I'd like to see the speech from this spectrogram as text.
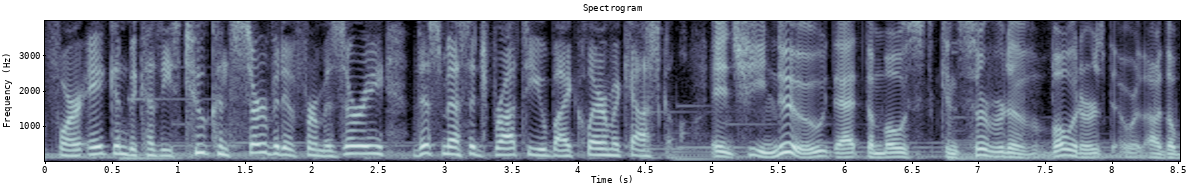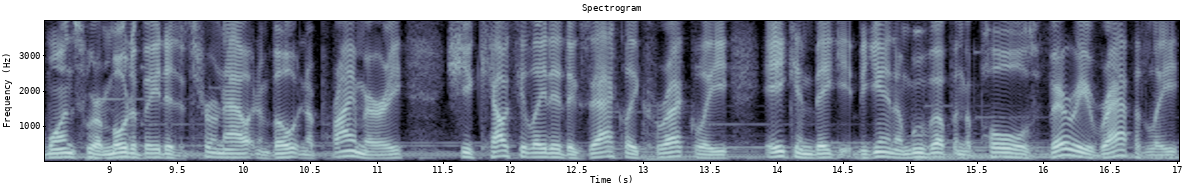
for Akin because he's too conservative for Missouri. This message brought to you by Claire McCaskill. And she knew that the most conservative voters are the ones who are motivated to turn out and vote in a primary. She calculated exactly correctly. Akin began to move up in the polls very rapidly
